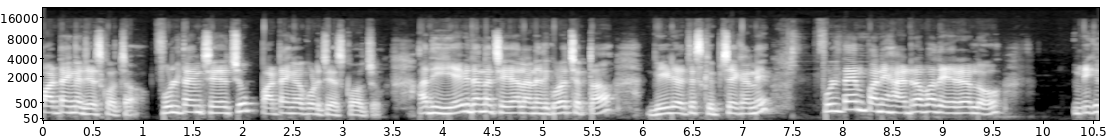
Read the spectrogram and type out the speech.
పార్ట్ టైంగా చేసుకోవచ్చా? ఫుల్ టైం చేయొచ్చు పార్ట్ టైంగా కూడా చేసుకోవచ్చు. అది ఏ విధంగా చేయాలనేది కూడా చెప్తా. వీడియో అయితే స్కిప్ చేయకండి. ఫుల్ టైం పని హైదరాబాద్ ఏరియాలో మీకు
